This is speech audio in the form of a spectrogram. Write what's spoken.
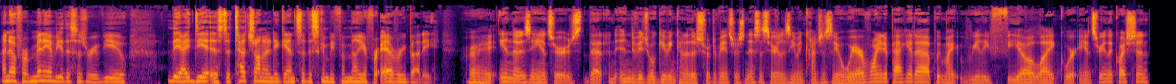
I know for many of you this is review. The idea is to touch on it again so this can be familiar for everybody. Right. In those answers, that an individual giving kind of those sort of answers necessarily is even consciously aware of wanting to pack it up. We might really feel like we're answering the question.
